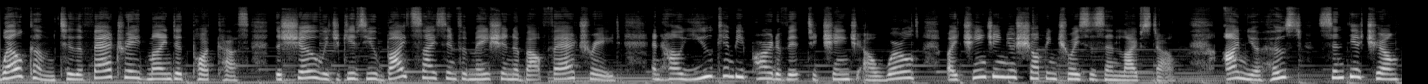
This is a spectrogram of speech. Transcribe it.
Welcome to the Fair Trade Minded podcast, the show which gives you bite sized information about fair trade and how you can be part of it to change our world by changing your shopping choices and lifestyle. I'm your host, Cynthia Cheong,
